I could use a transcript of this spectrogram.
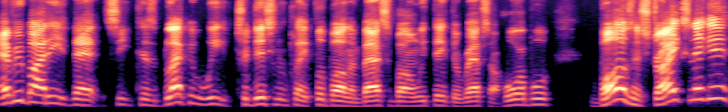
everybody that see because black people we traditionally play football and basketball and we think the refs are horrible. Balls and strikes, nigga.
